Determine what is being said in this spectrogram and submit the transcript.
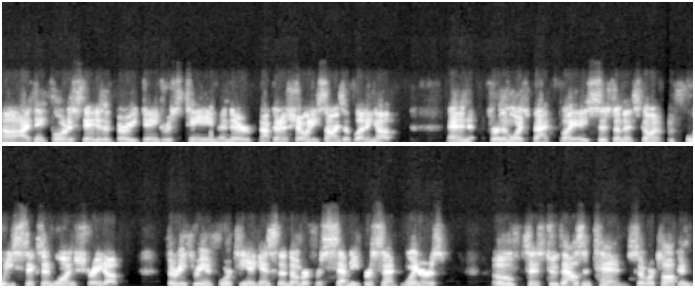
Uh, I think Florida State is a very dangerous team, and they're not going to show any signs of letting up. And furthermore, it's backed by a system that's gone 46 and one straight up, 33 and 14 against the number for 70% winners oh, since 2010. So we're talking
